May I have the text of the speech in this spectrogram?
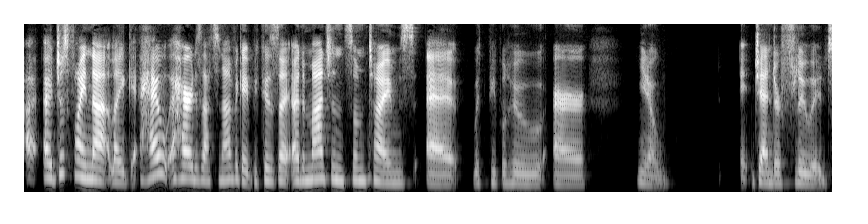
I, I, just find that like how hard is that to navigate? Because I, would imagine sometimes uh, with people who are, you know, gender fluid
